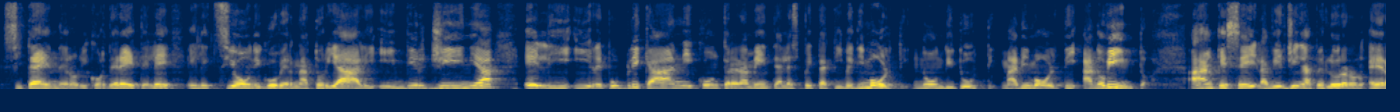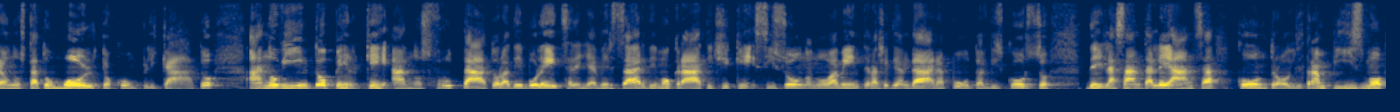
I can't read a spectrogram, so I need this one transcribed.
si tennero, ricorderete, le elezioni governatoriali in Virginia e lì i repubblicani, contrariamente alle aspettative di molti, non di tutti, ma di molti, hanno vinto. Anche se la Virginia per loro era uno stato molto complicato, hanno vinto perché hanno sfruttato la debolezza degli avversari democratici che si sono nuovamente lasciati andare appunto al discorso della Santa Alleanza contro il trumpismo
